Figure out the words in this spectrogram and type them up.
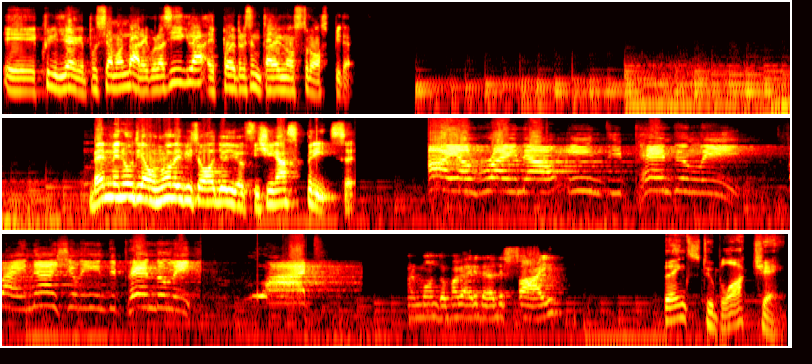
E quindi direi che possiamo andare con la sigla e poi presentare il nostro ospite. Benvenuti a un nuovo episodio di Officina Spritz. Independently, financially independently. What? Nel mondo magari della DeFi. Thanks to blockchain.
